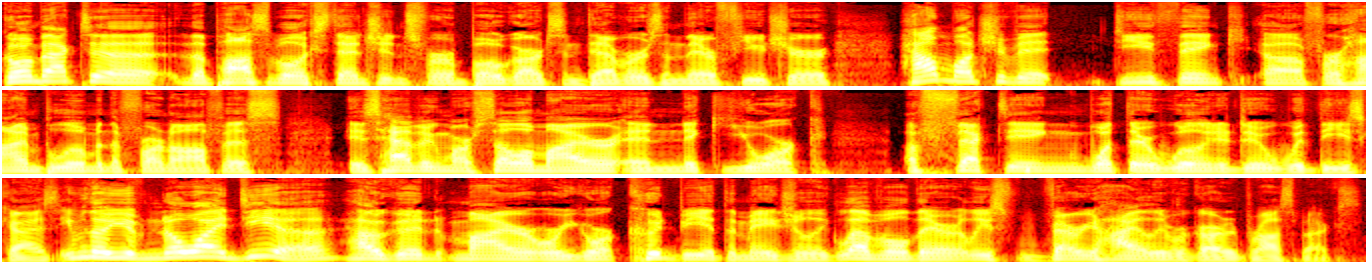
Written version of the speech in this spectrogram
Going back to the possible extensions for Bogaerts and Devers and their future, how much of it do you think uh, for Chaim Bloom in the front office is having Marcelo Meyer and Nick Yorke affecting what they're willing to do with these guys? Even though you have no idea how good Meyer or Yorke could be at the major league level, they're at least very highly regarded prospects.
